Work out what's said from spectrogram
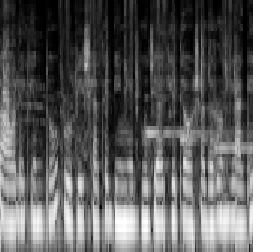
তাহলে কিন্তু রুটির সাথে ডিমের ভুজিয়া খেতে অসাধারণ লাগে।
